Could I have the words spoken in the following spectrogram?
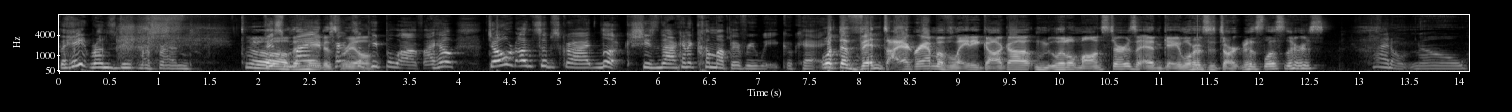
the hate runs deep, my friend. Oh, This the might hate is turn real. some people off. I hope. Don't unsubscribe. Look, she's not going to come up every week. Okay. What the Venn diagram of Lady Gaga, Little Monsters, and Gaylords of Darkness listeners? I don't know.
